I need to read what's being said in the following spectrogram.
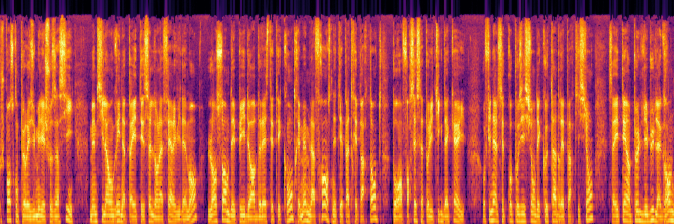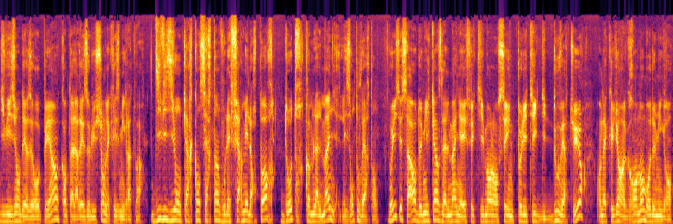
Je pense qu'on peut résumer les choses ainsi. Même si la Hongrie n'a pas été seule dans l'affaire, évidemment, l'ensemble des pays d'Europe de l'Est étaient contre et même la France n'était pas très partante pour renforcer sa politique d'accueil. Au final, cette proposition des quotas de répartition, ça a été un peu le début de la grande division des Européens quant à la résolution de la crise migratoire. Division, car quand certains voulaient fermer leurs portes, d'autres, comme l'Allemagne, les ont ouvertes. hein. Oui, c'est ça. En 2015, l'Allemagne a effectivement lancé une politique dite d'ouverture en accueillant un grand nombre de migrants.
